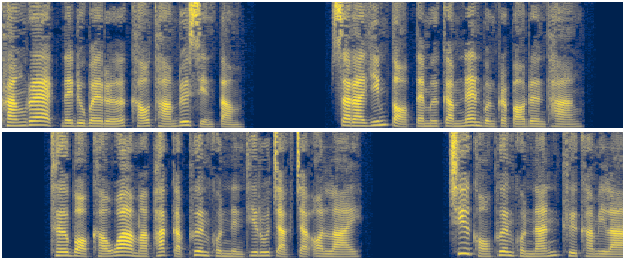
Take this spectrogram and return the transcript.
ครั้งแรกในดูไบเหรอเขาถามด้วยเสียงต่ำสารายิ้มตอบแต่มือกำแน่นบนกระเป๋าเดินทาง เธอบอกเขาว่ามาพักกับเพื่อนคนหนึ่งที่รู้จักจากออนไลน์ ชื่อของเพื่อนคนนั้นคือคามิลา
